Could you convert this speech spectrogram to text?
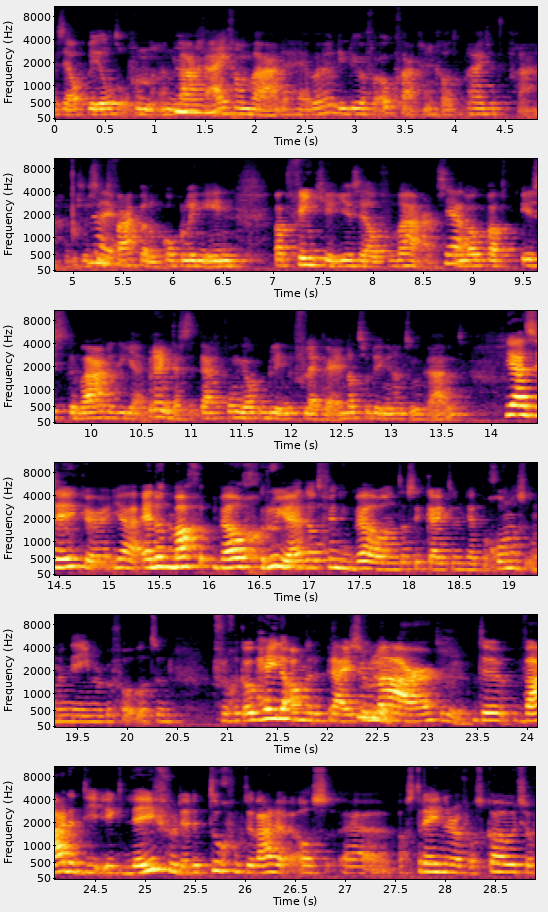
zelfbeeld of een, een lage mm. eigenwaarde hebben, die durven ook vaak geen grote prijzen te vragen. Dus er zit vaak wel een koppeling in, wat vind je jezelf waard? En ook wat is de waarde die jij brengt? Daar, daar kom je ook op blinde vlekken en dat soort dingen natuurlijk uit. Ja, zeker. Ja. En dat mag wel groeien, dat vind ik wel. Want als ik kijk toen ik net begon als ondernemer bijvoorbeeld, toen vroeg ik ook hele andere prijzen. maar de waarde die ik leverde, de toegevoegde waarde als, uh, als trainer of als coach of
